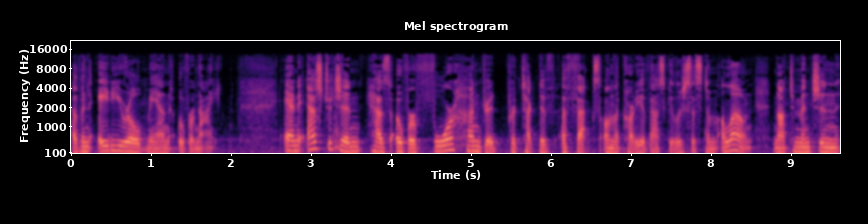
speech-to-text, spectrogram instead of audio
of an 80 year old man overnight. And estrogen has over 400 protective effects on the cardiovascular system alone, not to mention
